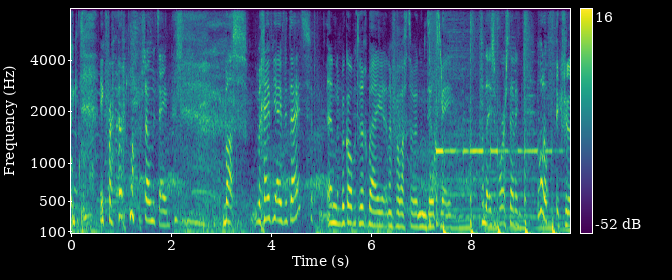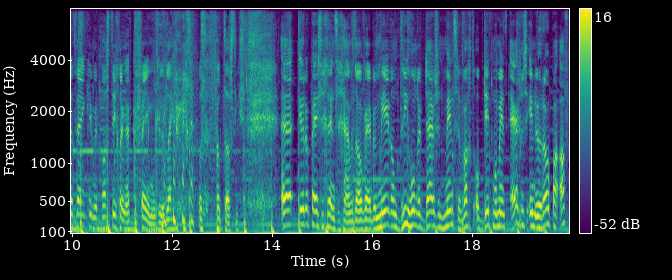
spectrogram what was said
Ik, ik verheug me zo meteen. Bas, we geven je even de tijd. En we komen terug bij je en dan verwachten we een deel 2 van deze voorstelling. Rolf. Ik vind dat wij een keer met Bas Tichler naar het café moeten. Dat lijkt me echt fantastisch. Uh, Europese grenzen gaan we het over hebben. Meer dan 300.000 mensen wachten op dit moment ergens in Europa af...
